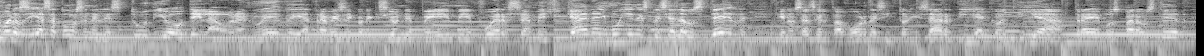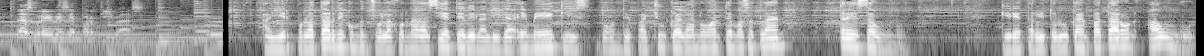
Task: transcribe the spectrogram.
buenos días a todos en el estudio de la hora 9 a través de Conexión FM Fuerza Mexicana y muy en especial a usted que nos hace el favor de sintonizar día con día. Traemos para usted las breves deportivas. Ayer por la tarde comenzó la jornada 7 de la Liga MX, donde Pachuca ganó ante Mazatlán 3 a 1. Querétaro y Toluca empataron a un gol.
